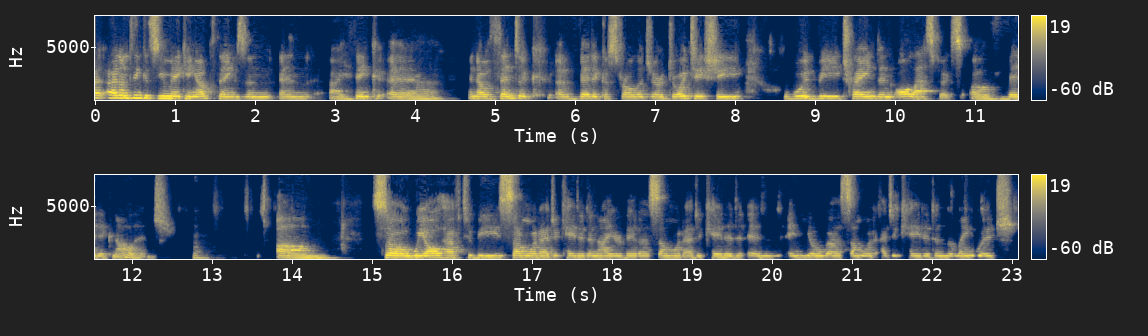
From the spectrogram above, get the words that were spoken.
I, I, don't think it's you making up things and and i think uh, an authentic uh, vedic astrologer jyotishi would be trained in all aspects of vedic knowledge. Hmm. um, so we all have to be somewhat educated in Ayurveda, somewhat educated in, in yoga, somewhat educated in the language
